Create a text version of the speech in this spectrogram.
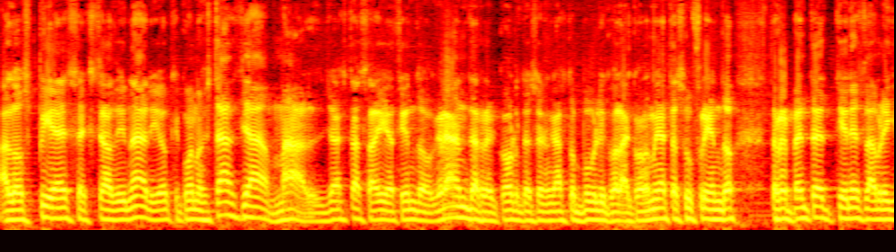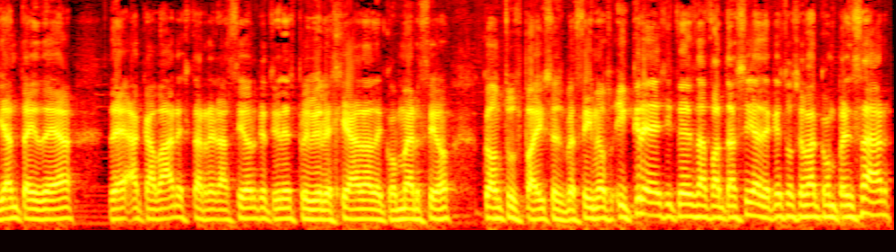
a los pies extraordinario, que cuando estás ya mal, ya estás ahí haciendo grandes recortes en el gasto público, la economía está sufriendo, de repente tienes la brillante idea de acabar esta relación que tienes privilegiada de comercio con tus países vecinos y crees y tienes la fantasía de que esto se va a compensar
